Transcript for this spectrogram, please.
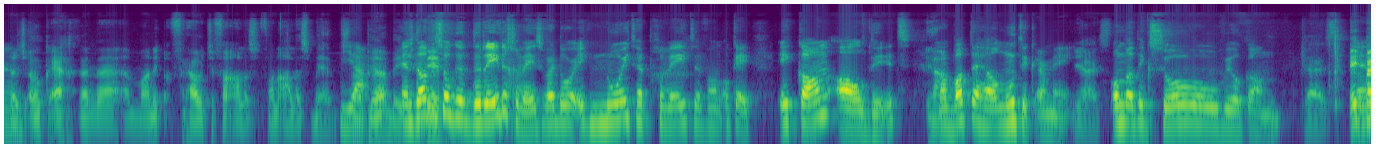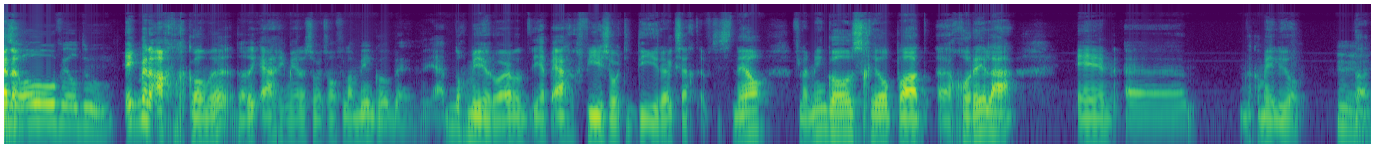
100%. Dat je ook eigenlijk een, eh, een, man, een vrouwtje van alles, van alles bent. Ja, Snap je? Een En dat dit. is ook de, de reden geweest waardoor ik nooit heb geweten van... Oké, ik kan al dit, Ja. maar wat de hel moet ik ermee? Juist, Omdat ik zoveel kan. Juist. Ik en ben, er, zoveel doe. ik ben erachter gekomen dat ik eigenlijk meer een soort van flamingo ben. Je hebt nog meer hoor, want je hebt eigenlijk vier soorten dieren. Ik zeg het even snel. Flamingo, schildpad, eh, gorilla en eh, de chameleon. Hmm. Dat.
